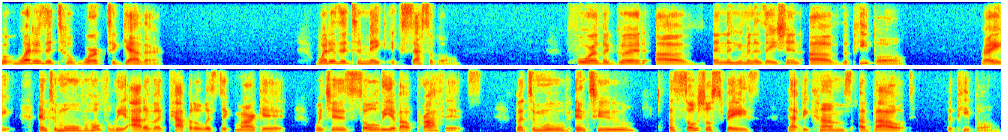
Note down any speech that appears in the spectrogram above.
but what is it to work together what is it to make accessible for the good of and the humanization of the people right? And to move hopefully out of a capitalistic market, which is solely about profits, but to move into a social space that becomes about the people.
